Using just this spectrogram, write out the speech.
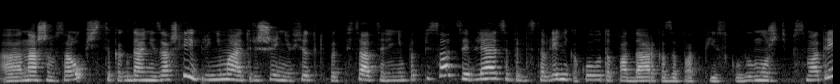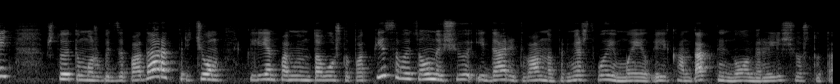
а, нашем сообществе, когда они зашли и принимают решение все-таки подписаться или не подписаться, является предоставление какого-то подарка за подписку. Вы можете посмотреть, что это может быть за подарок, причем клиент помимо того, что подписывается, он еще и дарит вам, например, свой email или контактный номер или еще что-то.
